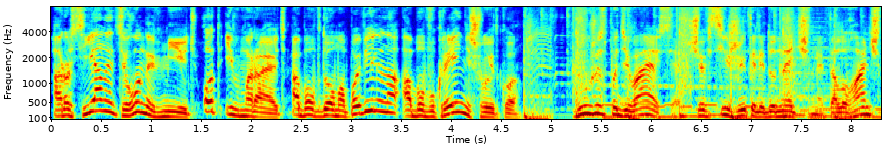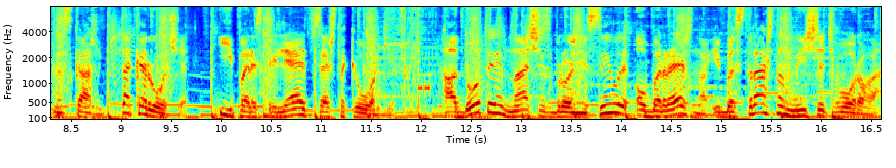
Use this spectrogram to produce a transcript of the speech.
А росіяни цього не вміють, от і вмирають або вдома повільно, або в Україні швидко. Дуже сподіваюся, що всі жителі Донеччини та Луганщини скажуть та короче і перестріляють все ж таки орків. А доти наші збройні сили обережно і безстрашно нищать ворога.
